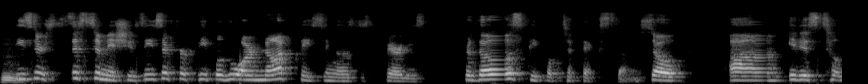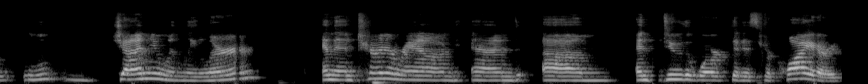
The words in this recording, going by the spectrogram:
Hmm. These are system issues. These are for people who are not facing those disparities, for those people to fix them. So um, it is to genuinely learn and then turn around and um, and do the work that is required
